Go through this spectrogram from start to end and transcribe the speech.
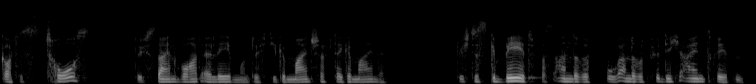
Gottes Trost durch sein Wort erleben und durch die Gemeinschaft der Gemeinde, durch das Gebet, was andere, wo andere für dich eintreten.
